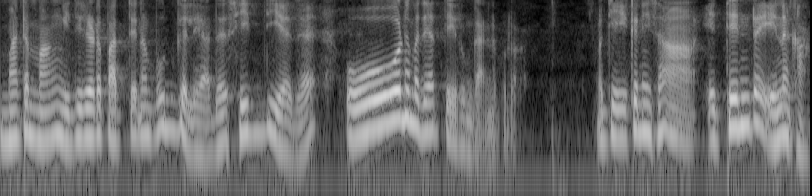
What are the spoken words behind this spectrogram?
මට මං ඉදිරියටපත් වෙන පුද්ගලයාද සිද්ධියද ඕනම දෙයක් තේරුම් ගන්න පුළුවන්. ඒක නිසා එතෙන්ට එනකම්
